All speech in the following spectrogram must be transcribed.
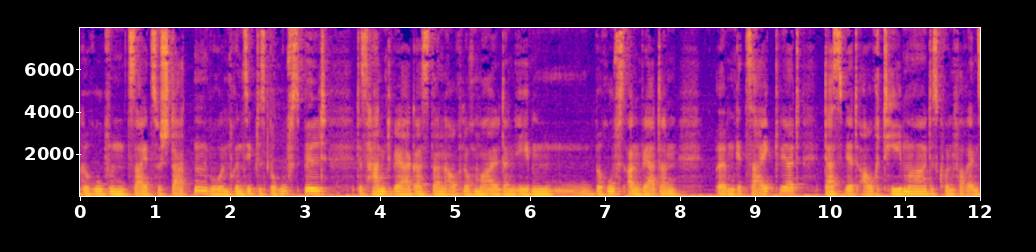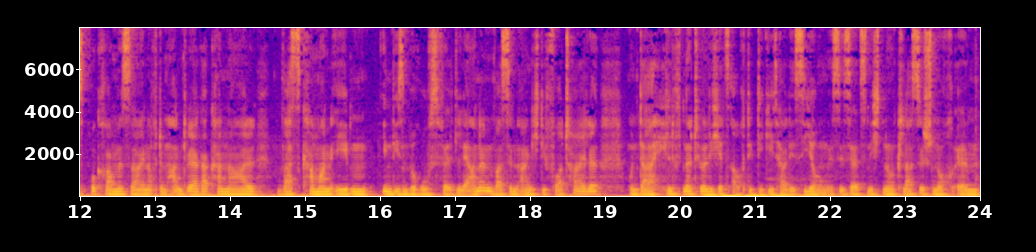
gerufen, Zeit zu starten, wo im Prinzip das Berufsbild des Handwerkers dann auch nochmal dann eben Berufsanwärtern ähm, gezeigt wird. Das wird auch Thema des Konferenzprogrammes sein auf dem Handwerkerkanal. Was kann man eben in diesem Berufsfeld lernen? Was sind eigentlich die Vorteile? Und da hilft natürlich jetzt auch die Digitalisierung. Es ist ja jetzt nicht nur klassisch noch ähm,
